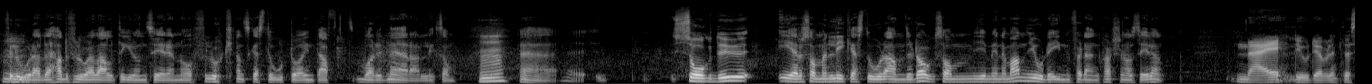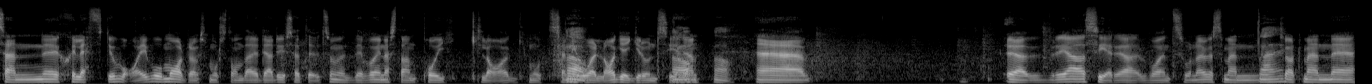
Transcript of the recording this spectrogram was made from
förlorade, hade förlorat allt i grundserien och förlorat ganska stort och inte haft, varit nära liksom. Eh, såg du er som en lika stor underdog som gemene man gjorde inför den kvartsfinalserien? Nej, det gjorde jag väl inte. Sen eh, Skellefteå var ju vår mardrömsmotståndare. Det hade ju sett ut som, det var ju nästan pojklag mot seniorlag i grundserien. ja. Eh, övriga serier var inte så nervös, men Nej. klart, men eh,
